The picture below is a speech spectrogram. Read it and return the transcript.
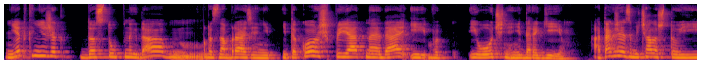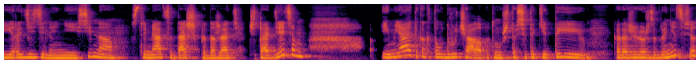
нет книжек доступных, да, разнообразие не, не такое уж приятное, да, и, и очень они дорогие. А также я замечала, что и родители не сильно стремятся дальше продолжать читать детям, и меня это как-то удручало, потому что все-таки ты, когда живешь за границей, все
